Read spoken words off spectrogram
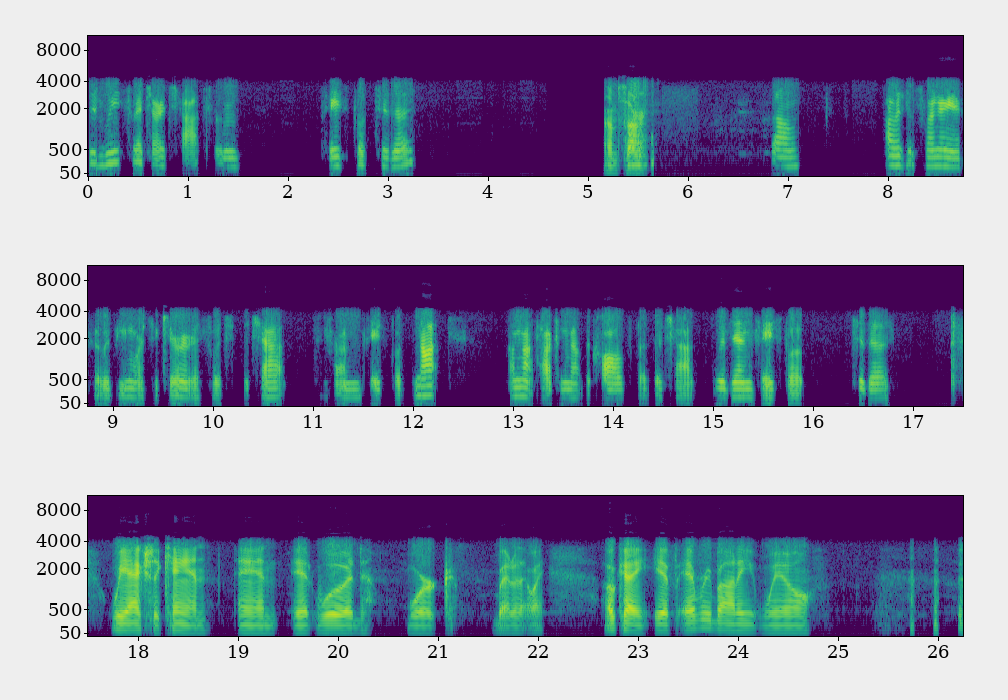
Did we switch our chat from Facebook to this? I'm sorry. So I was just wondering if it would be more secure to switch the chat from Facebook. Not, I'm not talking about the calls, but the chat within Facebook to this. We actually can, and it would work better that way. Okay, if everybody will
